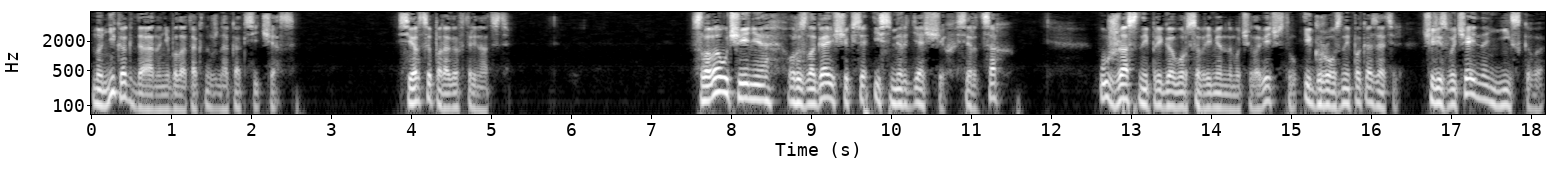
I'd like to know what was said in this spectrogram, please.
но никогда она не была так нужна, как сейчас. Сердце, параграф 13. Слова учения о разлагающихся и смердящих сердцах – ужасный приговор современному человечеству и грозный показатель чрезвычайно низкого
